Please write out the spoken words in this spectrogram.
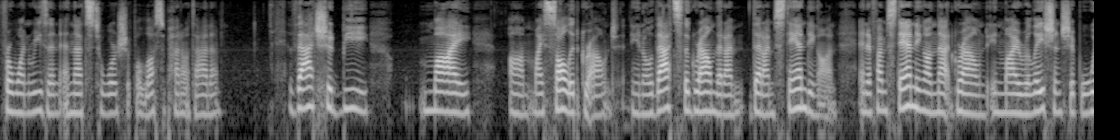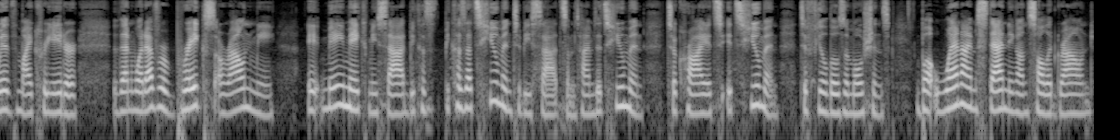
for one reason, and that's to worship Allah subhanahu wa ta'ala. That should be my um, my solid ground. You know, that's the ground that I'm that I'm standing on. And if I'm standing on that ground in my relationship with my Creator, then whatever breaks around me, it may make me sad because because that's human to be sad sometimes. It's human to cry. It's it's human to feel those emotions. But when I'm standing on solid ground,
